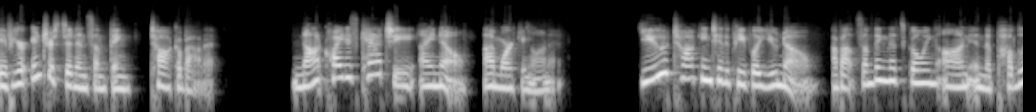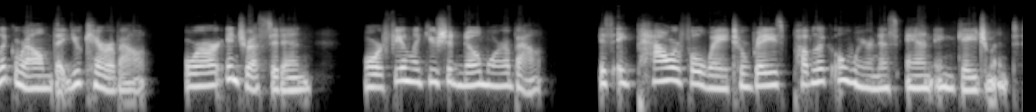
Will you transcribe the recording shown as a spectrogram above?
if you're interested in something, talk about it. Not quite as catchy, I know. I'm working on it. You talking to the people you know about something that's going on in the public realm that you care about, or are interested in, or feel like you should know more about, is a powerful way to raise public awareness and engagement.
